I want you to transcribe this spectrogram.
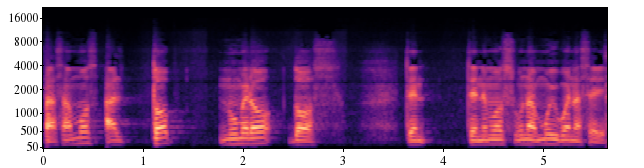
pasamos al top número 2. tenemos una muy buena serie.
